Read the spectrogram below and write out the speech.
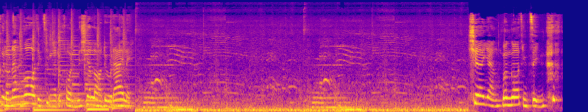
คือเรานั่งโง่จริงๆนะทุกคนไม่เชื่อรอดูได้เลย เชื่ออย่างว่าโง่จริง ๆ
